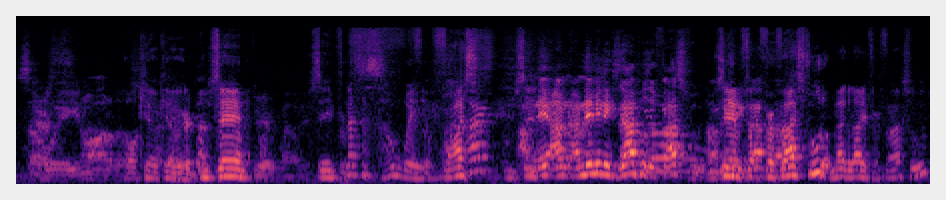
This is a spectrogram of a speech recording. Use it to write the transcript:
Subway, you know all of those. Okay, I've okay. I'm saying, in saying for That's a Subway. for fast. I'm I'm, saying, na- I'm, I'm naming examples of fast food. I'm naming saying for, for fast food. I'm not gonna lie. For fast food,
